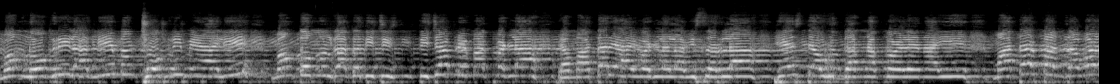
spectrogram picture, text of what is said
मग नोकरी लागली मग छोकरी मिळाली. मग तो मुलगा कधीची तिच्या प्रेमात पडला. त्या म्हातारे आई वडिलाला विसरला. हेच त्या वृद्धांना कळले नाही. म्हातारपण जवळ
